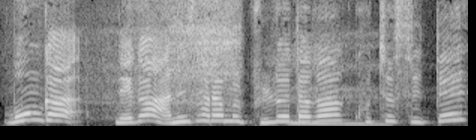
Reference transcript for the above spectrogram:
뭔가 내가 아는 사람을 불러다가 음. 고쳤을 때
